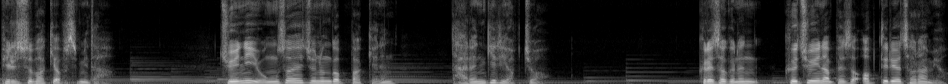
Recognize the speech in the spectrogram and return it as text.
빌 수밖에 없습니다. 주인이 용서해 주는 것밖에는 다른 길이 없죠. 그래서 그는 그 주인 앞에서 엎드려 절하며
